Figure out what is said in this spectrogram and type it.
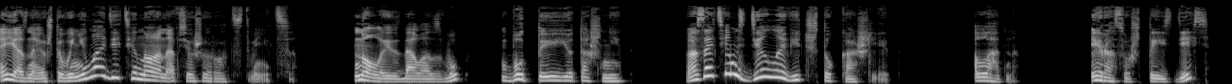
Я знаю, что вы не ладите, но она все же родственница». Нола издала звук, будто ее тошнит, а затем сделала вид, что кашляет. «Ладно, и раз уж ты здесь,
